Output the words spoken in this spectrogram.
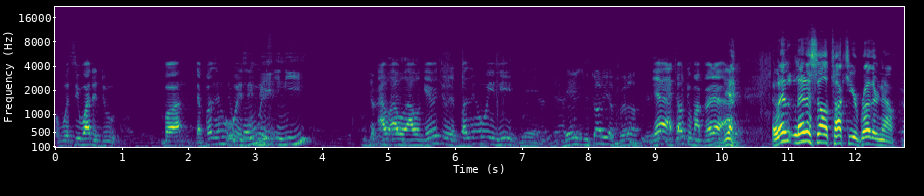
we'll see what to do. But the person who is in need, in need? I, will- I, will, I will give it to the person who in need. Then you talk to your brother. Yeah, I talked to my brother. Yeah. Let, let us all talk to your brother now.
